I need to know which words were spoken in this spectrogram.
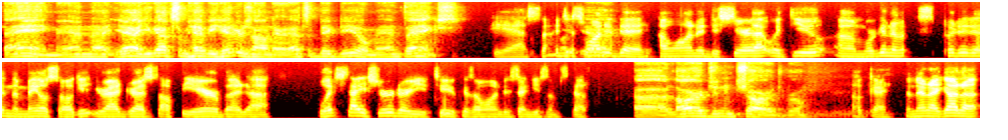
Dang, man. Uh, yeah, you got some heavy hitters on there. That's a big deal, man. Thanks. Yes, I just yeah. wanted to I wanted to share that with you. Um, we're gonna put it in the mail, so I'll get your address off the air. But uh, what size shirt are you too? Because I wanted to send you some stuff. Uh, large and in charge, bro. Okay, and then I got a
